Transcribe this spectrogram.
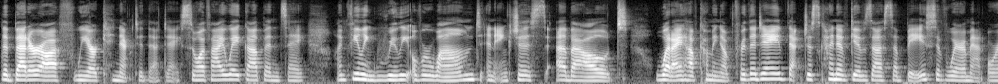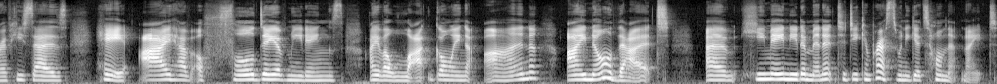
the better off we are connected that day. So if I wake up and say, I'm feeling really overwhelmed and anxious about what I have coming up for the day, that just kind of gives us a base of where I'm at. Or if he says, Hey, I have a full day of meetings, I have a lot going on, I know that um, he may need a minute to decompress when he gets home that night.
